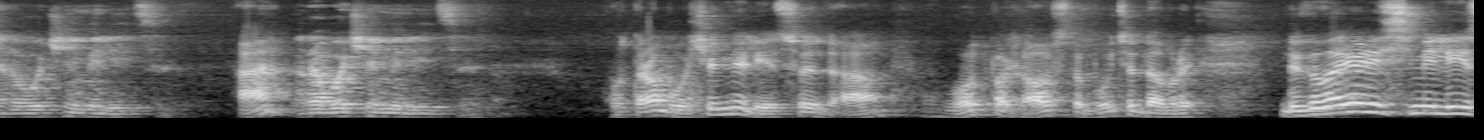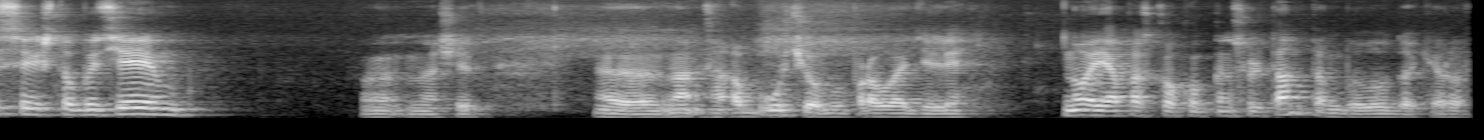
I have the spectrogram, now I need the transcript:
Рабочая милиция. А? Рабочая милиция. Вот рабочая милиция, да. Вот, пожалуйста, будьте добры. Договорились с милицией, чтобы те им, э, значит, э, учебу проводили. Но я, поскольку консультантом был у докеров,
